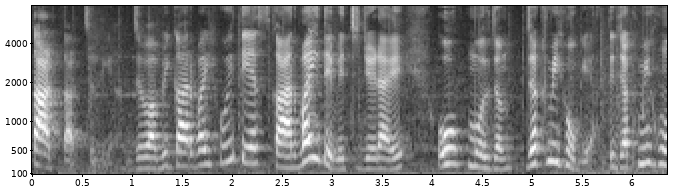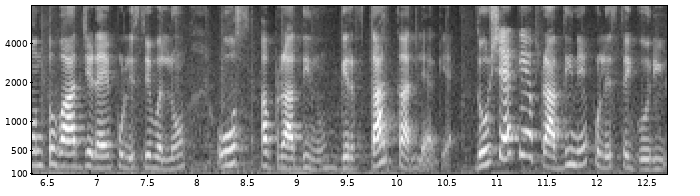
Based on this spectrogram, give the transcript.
ਤਾੜ-ਤਾੜ ਚੱਲੀਆਂ। ਜਵਾਬੀ ਕਾਰਵਾਈ ਹੋਈ ਤੇ ਇਸ ਕਾਰਵਾਈ ਦੇ ਵਿੱਚ ਜਿਹੜਾ ਹੈ ਉਹ ਮੁਲਜ਼ਮ ਜ਼ਖਮੀ ਹੋ ਗਿਆ ਤੇ ਜ਼ਖਮੀ ਹੋਣ ਤੋਂ ਬਾਅਦ ਜਿਹੜਾ ਹੈ ਪੁਲਿਸ ਦੇ ਵੱਲੋਂ ਉਸ ਅਪਰਾਧੀ ਨੂੰ ਗ੍ਰਿਫਤਾਰ ਕਰ ਲਿਆ ਗਿਆ। ਦੋਸ਼ ਹੈ ਕਿ ਅਪਰਾਧੀ ਨੇ ਪੁਲਿਸ ਤੇ ਗੋਰੀ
